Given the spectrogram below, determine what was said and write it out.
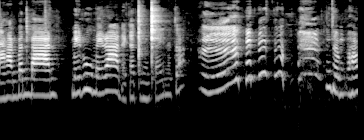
อาหารบานๆไม่รู้ไม่ราดแต่กระจริงใจนะจ๊ะอืมจำครับ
